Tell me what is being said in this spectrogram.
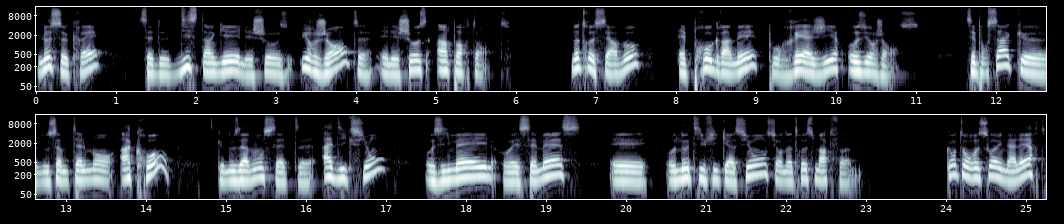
Le secret, c'est de distinguer les choses urgentes et les choses importantes. Notre cerveau est programmé pour réagir aux urgences. C'est pour ça que nous sommes tellement accros que nous avons cette addiction aux emails, aux SMS et aux notifications sur notre smartphone. Quand on reçoit une alerte,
